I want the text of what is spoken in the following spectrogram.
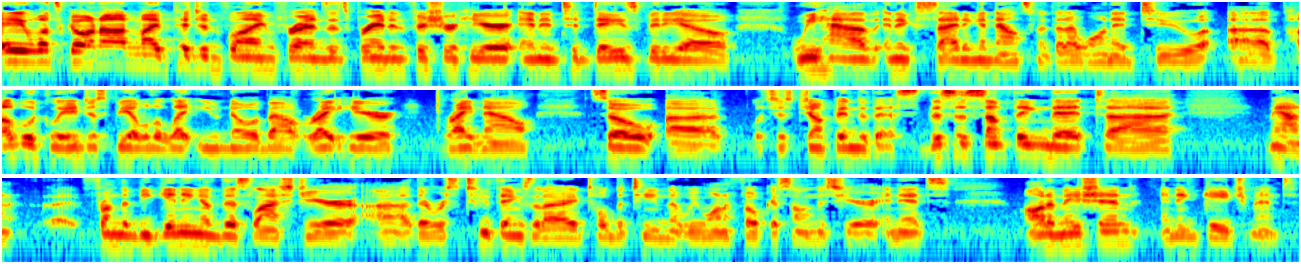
Hey, what's going on, my pigeon flying friends? It's Brandon Fisher here, and in today's video, we have an exciting announcement that I wanted to uh, publicly just be able to let you know about right here, right now. So uh, let's just jump into this. This is something that, uh, man, uh, from the beginning of this last year, uh, there was two things that I told the team that we want to focus on this year, and it's automation and engagement.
